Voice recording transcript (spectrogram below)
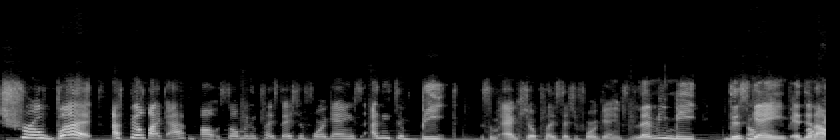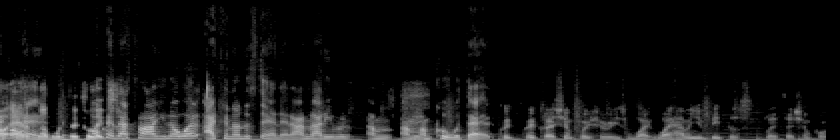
True, but I feel like I've bought so many PlayStation 4 games. I need to beat some actual PlayStation 4 games. Let me beat this Oh, game, and then okay, I'll add ahead. another one to the collection. okay. That's fine. You know what? I can understand that. I'm not even. I'm. I'm. I'm cool with that. Quick, quick question for Cherise. Why, why haven't you beat those PlayStation 4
